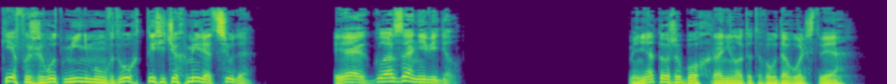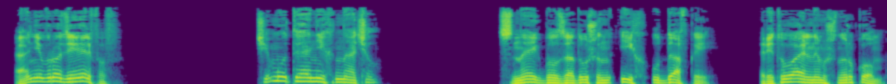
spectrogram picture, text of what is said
кефы живут минимум в двух тысячах миль отсюда. Я их в глаза не видел. Меня тоже Бог хранил от этого удовольствия. Они вроде эльфов. Чему ты о них начал? Снейк был задушен их удавкой, ритуальным шнурком.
